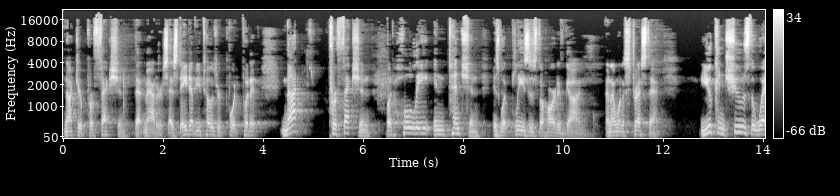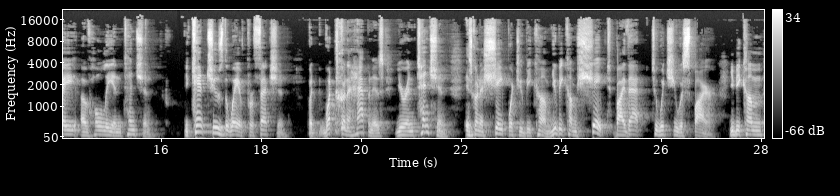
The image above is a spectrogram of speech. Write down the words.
not your perfection, that matters. As A.W. Tozer put, put it, not perfection, but holy intention is what pleases the heart of God. And I want to stress that. You can choose the way of holy intention. You can't choose the way of perfection. But what's going to happen is your intention is going to shape what you become. You become shaped by that to which you aspire. You become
